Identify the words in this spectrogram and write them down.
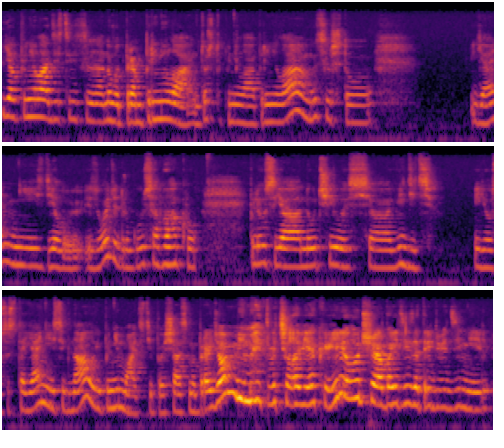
я поняла действительно, ну вот прям приняла, не то, что поняла, а приняла мысль, что я не сделаю из Оди другую собаку. Плюс я научилась э, видеть ее состояние, сигналы и понимать, типа, сейчас мы пройдем мимо этого человека или лучше обойти за 3-9 земель.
